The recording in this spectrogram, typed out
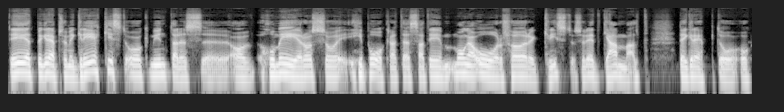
det är ett begrepp som är grekiskt och myntades eh, av Homeros och Hippokrates, så att det är många år före Kristus. Så det är ett gammalt begrepp då och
